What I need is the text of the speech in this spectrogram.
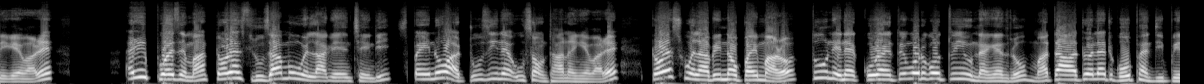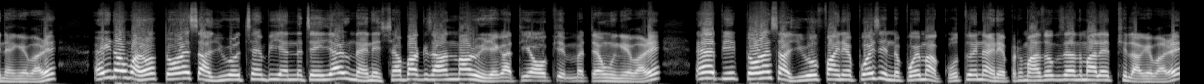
နေခဲ့ပါတယ်။အဲ့ဒီပွဲစဉ်မှာ Torres လူစားမှုဝင်လာခင်အချိန်ထိစပိန်တို့က2စီးနဲ့ဦးဆောင်ထားနိုင်ခဲ့ပါတယ်။ Torres ဝင်လာပြီးနောက်ပိုင်းမှာတော့သူ့အနေနဲ့ကိုယ်တိုင်သွင်းကိုတကိုသွင်းယူနိုင်ခဲ့သလိုမာတာအတွက်လည်းတကိုးဖန်တီးပေးနိုင်ခဲ့ပါတယ်။အဲဒီနောက်မှာတော့ Torres ဟာ Euro Champion နှစ်ကြိမ်ရယူနိုင်တဲ့ရှာပါကစားသမားတွေထဲကတယောက်အဖြစ်မှတ်တမ်းဝင်ခဲ့ပါတယ်။အဲအပြင် Torres ဟာ Euro Final ပွဲစဉ်နှစ်ပွဲမှာဂိုးသွင်းနိုင်တဲ့ပထမဆုံးကစားသမားလည်းဖြစ်လာခဲ့ပါတယ်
